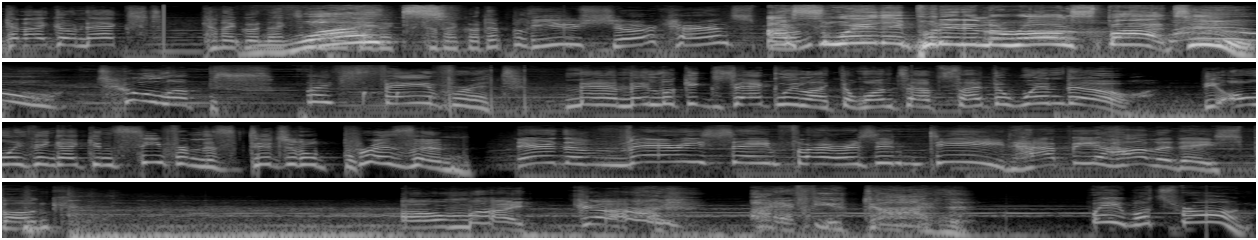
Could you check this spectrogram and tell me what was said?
Can I go next? Can I go next? What? Can I go next? Can I go next? Are you sure, Karen? I swear they put it in the wrong spot, too. Oh, tulips! My favorite! Man, they look exactly like the ones outside the window! The only thing I can see from this digital prison! They're the very same flowers indeed. Happy holidays, Spunk. Oh my god! What have you done? Wait, what's wrong?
